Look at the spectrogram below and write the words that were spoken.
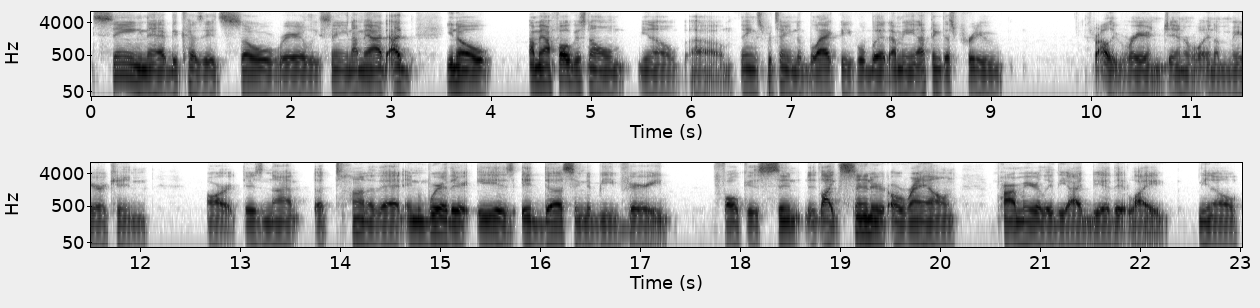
seeing that because it's so rarely seen. I mean, I, I you know, I mean, I focused on you know um, things pertaining to Black people, but I mean, I think that's pretty, it's probably rare in general in American art. There's not a ton of that, and where there is, it does seem to be very focused like centered around primarily the idea that like you know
